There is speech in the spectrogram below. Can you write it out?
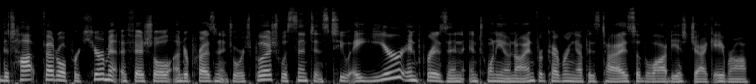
The top federal procurement official under President George Bush was sentenced to a year in prison in 2009 for covering up his ties to the lobbyist Jack Abramoff.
